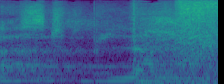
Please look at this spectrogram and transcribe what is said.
First blood.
